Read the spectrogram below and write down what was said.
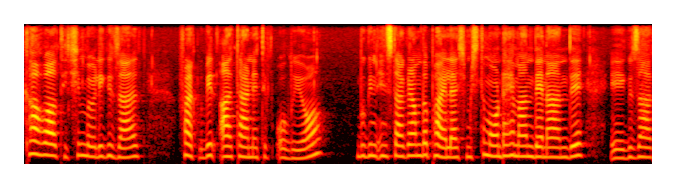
Kahvaltı için böyle güzel farklı bir alternatif oluyor. Bugün Instagram'da paylaşmıştım. Orada hemen denendi. Ee, güzel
